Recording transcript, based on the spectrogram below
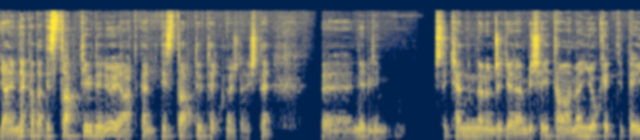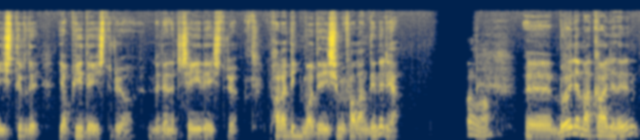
Yani ne kadar disruptive deniyor ya artık hani disruptive teknolojiler işte e, ne bileyim işte kendinden önce gelen bir şeyi tamamen yok etti, değiştirdi. Yapıyı değiştiriyor. Ne denir? Şeyi değiştiriyor. Paradigma değişimi falan denir ya. Tamam. Ee, böyle makalelerin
